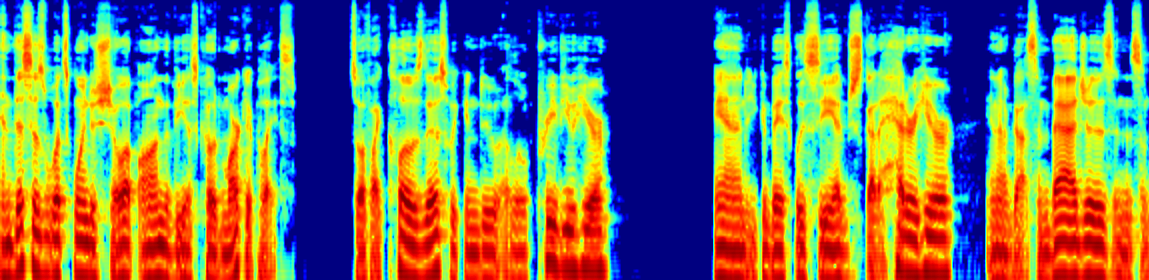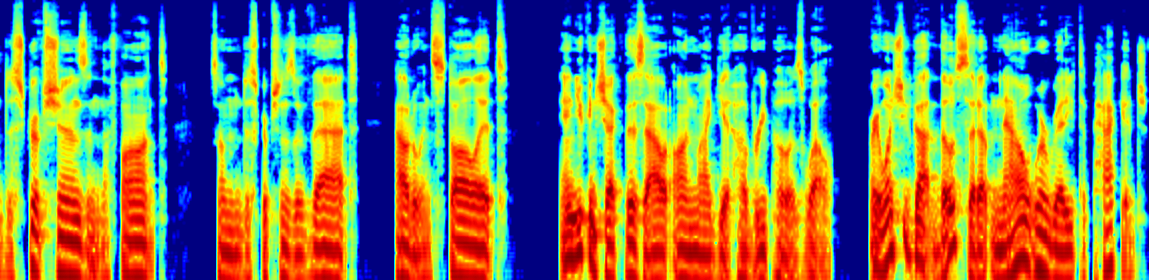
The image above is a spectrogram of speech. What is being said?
And this is what's going to show up on the VS Code Marketplace. So if I close this, we can do a little preview here. And you can basically see I've just got a header here and I've got some badges and some descriptions and the font, some descriptions of that, how to install it. And you can check this out on my GitHub repo as well. All right, once you've got those set up, now we're ready to package.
